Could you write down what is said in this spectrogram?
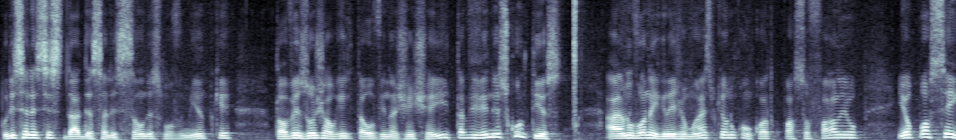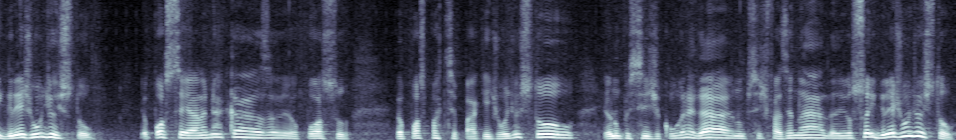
Por isso a necessidade dessa lição, desse movimento, porque talvez hoje alguém que está ouvindo a gente aí está vivendo nesse contexto. Ah, eu não vou na igreja mais porque eu não concordo com o que o pastor fala e eu, eu posso ser igreja onde eu estou. Eu posso cear na minha casa, eu posso, eu posso participar aqui de onde eu estou, eu não preciso de congregar, eu não preciso de fazer nada, eu sou igreja onde eu estou.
